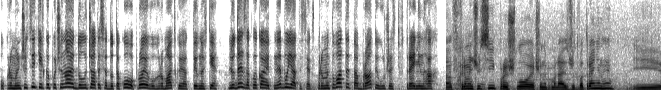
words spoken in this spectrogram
у Кременчуці тільки починають долучатися до такого прояву громадської активності. Людей закликають не боятися експериментувати та брати участь в тренінгах. В Кременчуці пройшло, якщо не помиляюсь, вже два тренінги. І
